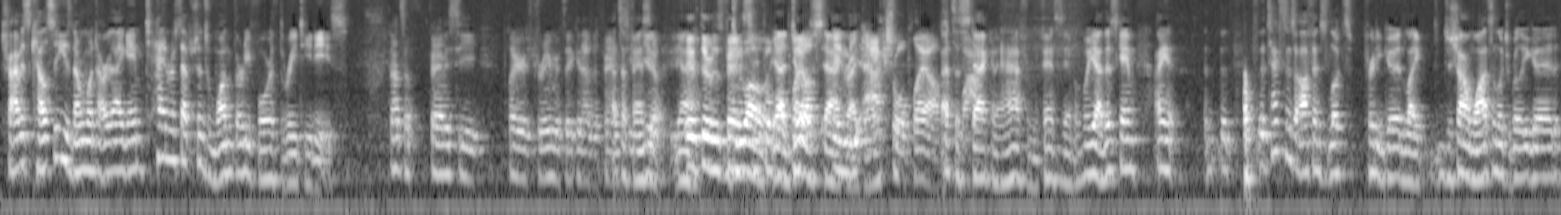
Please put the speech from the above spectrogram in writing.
Travis Kelce, his number one target of that game, 10 receptions, 134, three TDs. That's a fantasy player's dream if they could have the fantasy. That's a fantasy- you know, yeah. If there was fantasy Duo, football yeah, playoffs stack in right the there. actual playoffs. That's a Wow. stack and a half from the fantasy standpoint. But yeah, this game, I mean, the, the Texans' offense looked pretty good. Like Deshaun Watson looked really good.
